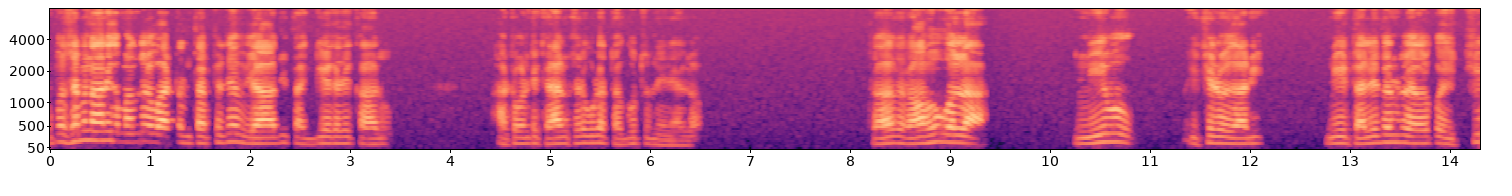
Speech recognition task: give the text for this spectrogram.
ఉపశమనానికి మందులు వాడటం తప్పితే వ్యాధి తగ్గేది కాదు. అటువంటి క్యాన్సర్ కూడా తగ్గుతుంది నెలలో. తర్వాత రాహు వల్ల నీవు ఇచ్చినవి కానీ నీ తల్లిదండ్రులు ఎవరికో ఇచ్చి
